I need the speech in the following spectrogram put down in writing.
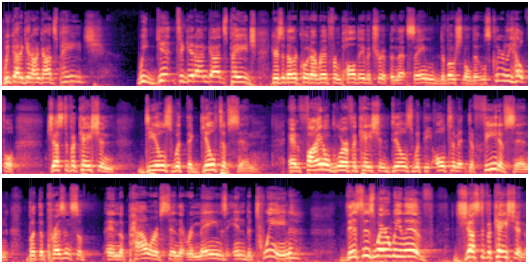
We've got to get on God's page. We get to get on God's page. Here's another quote I read from Paul David Tripp in that same devotional that was clearly helpful. Justification deals with the guilt of sin, and final glorification deals with the ultimate defeat of sin, but the presence of and the power of sin that remains in between, this is where we live. Justification,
